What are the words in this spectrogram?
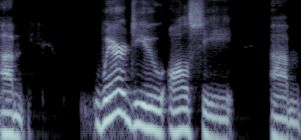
um, where do you all see um,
